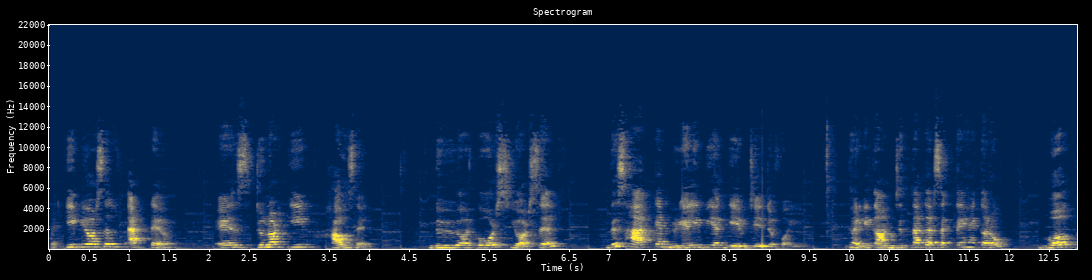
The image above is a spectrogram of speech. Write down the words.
that keep yourself active is do not keep house help. Do your course yourself. This hack can really be a game changer for you. घर के काम जितना कर सकते हैं करो work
